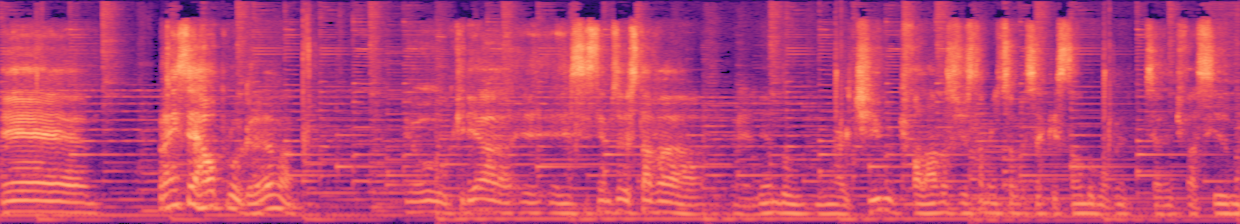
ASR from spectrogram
É, Para encerrar o programa, eu queria esses tempos eu estava é, lendo um artigo que falava justamente sobre essa questão do movimento antifascismo,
